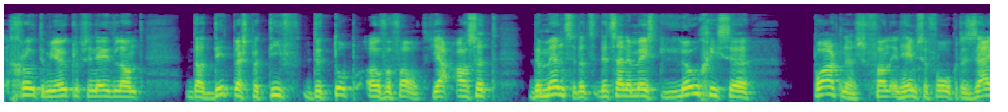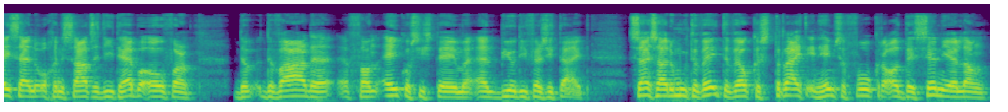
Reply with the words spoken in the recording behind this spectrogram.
grote milieuclubs in Nederland, dat dit perspectief de top overvalt. Ja, als het de mensen, dat, dit zijn de meest logische partners van inheemse volkeren. Zij zijn de organisaties die het hebben over de, de waarde van ecosystemen en biodiversiteit. Zij zouden moeten weten welke strijd inheemse volkeren al decennia lang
